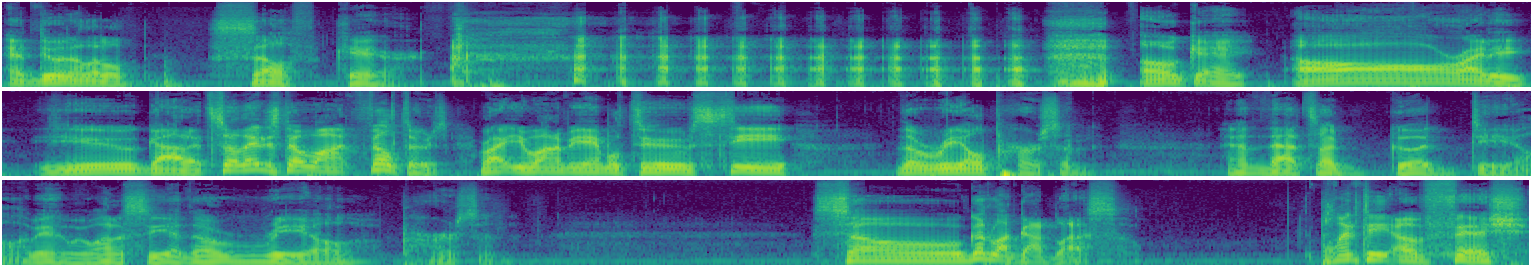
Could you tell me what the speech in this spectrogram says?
and doing a little self care. okay. All righty. You got it. So they just don't want filters, right? You want to be able to see the real person. And that's a good deal. I mean, we want to see the real person. So good luck, God bless. Plenty of Fish,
